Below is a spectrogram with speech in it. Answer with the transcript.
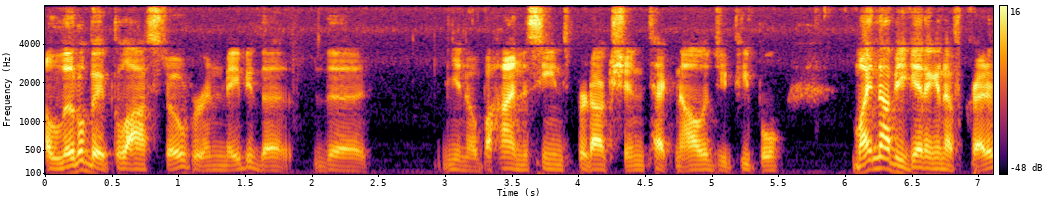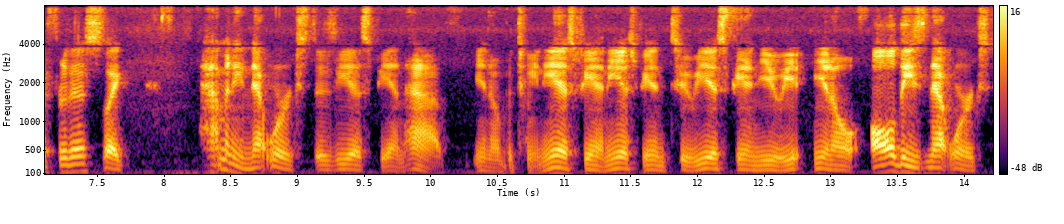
a little bit glossed over and maybe the the you know behind the scenes production technology people might not be getting enough credit for this. Like how many networks does espn have you know between espn espn2 espnu you know all these networks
